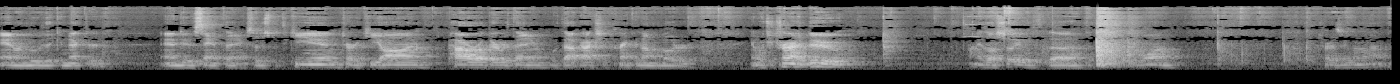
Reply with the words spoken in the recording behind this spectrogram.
and remove the connector and do the same thing. So just put the key in, turn the key on, power up everything without actually cranking on the motor. And what you're trying to do is I'll show you with the, the 351. Try to zoom in on that.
